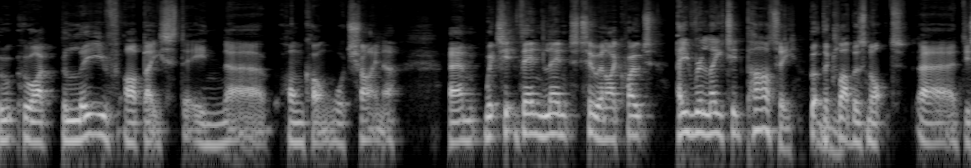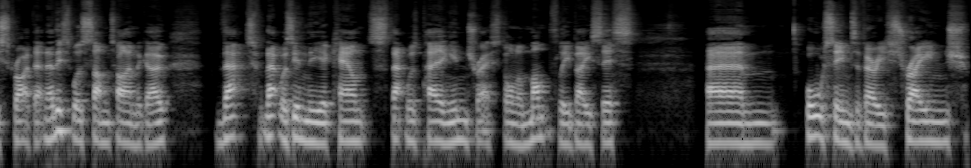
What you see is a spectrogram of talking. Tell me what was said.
who, who I believe are based in uh, Hong Kong or China, um, which it then lent to, and I quote, a related party. But the mm. club has not uh, described that. Now, this was some time ago. That that was in the accounts. That was paying interest on a monthly basis. Um, all seems very strange.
